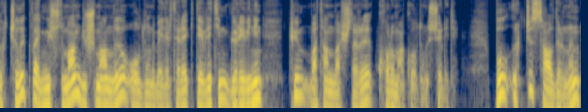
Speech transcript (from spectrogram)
ırkçılık ve Müslüman düşmanlığı olduğunu belirterek devletin görevinin tüm vatandaşları korumak olduğunu söyledi. Bu ırkçı saldırının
